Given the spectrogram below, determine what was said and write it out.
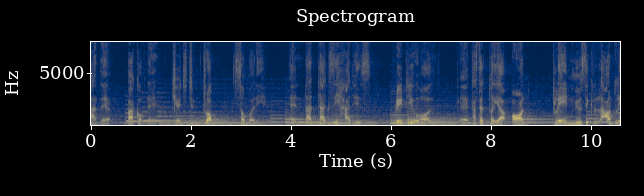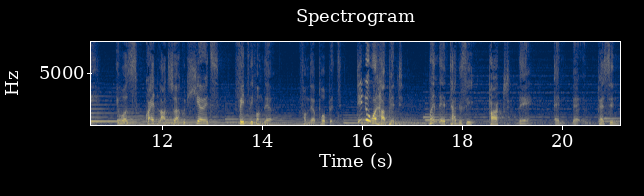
at the back of the church to drop somebody. And that taxi had his radio or uh, cassette player on, playing music loudly. It was quite loud, so I could hear it faintly from the from the pulpit. Do you know what happened? When the taxi parked there and the person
